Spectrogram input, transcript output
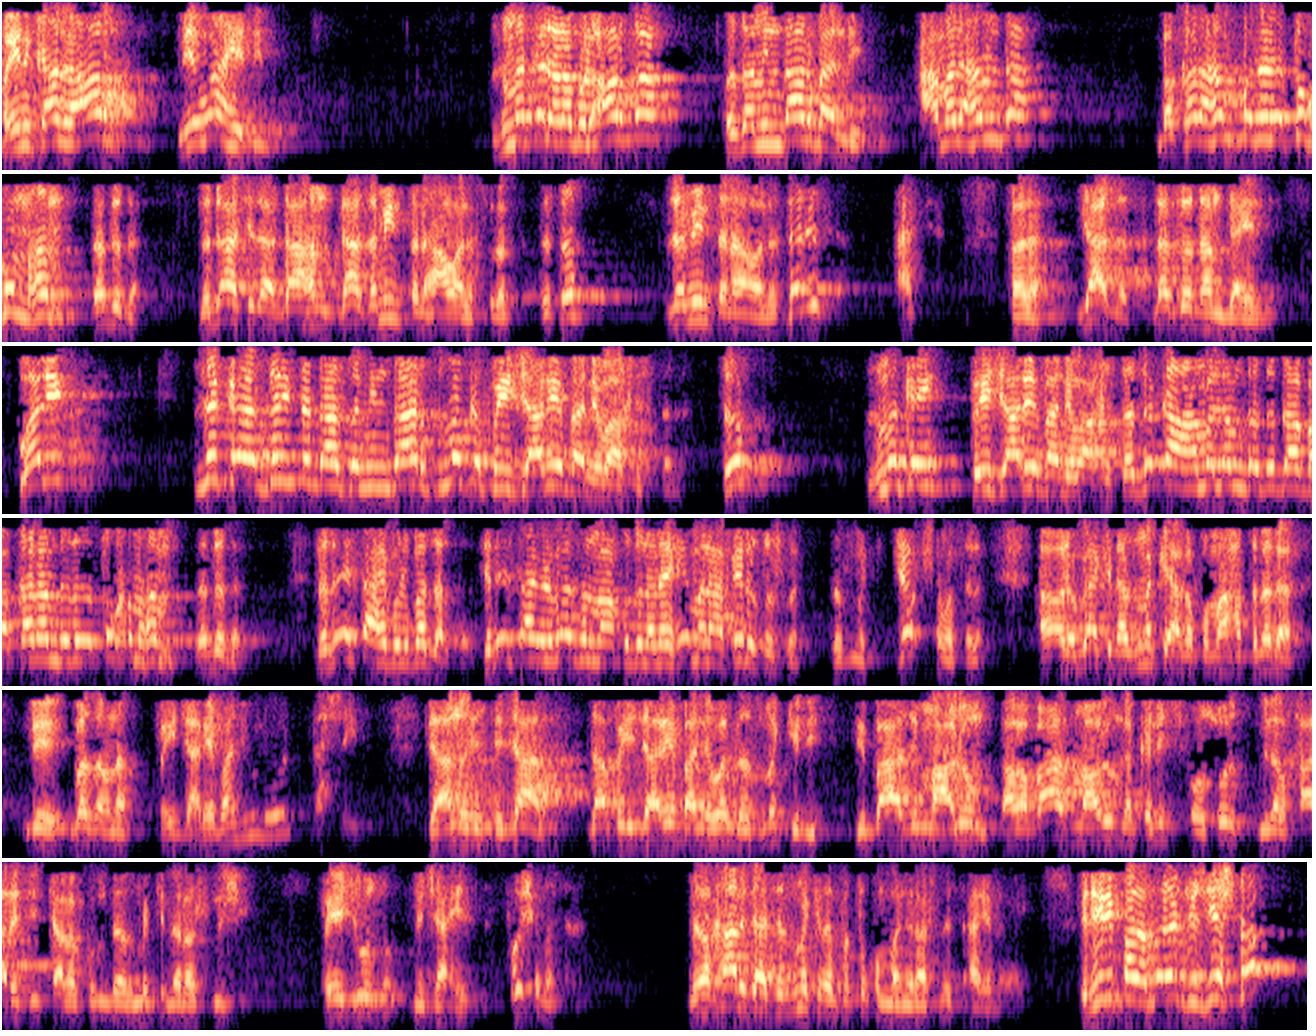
وإن كان الأرض لواحد زمکه رب الارض په زمیندار باندې عمل هم ده بقر هم په دې تخم هم ده ده نو دا چې دا دا هم دا زمين تنها والا صورت څه زمين تنها والا درس فلا جازت لا تود هم جائز ولی ځکه دلته دا زمیندار زمکه په اجاره باندې واخیستل ته زمکه په اجاره باندې واخیسته ځکه عمل هم د د بقره هم د تخم هم د د د د صاحب البذر چې د صاحب البذر معقود نه هي منافع رسو شو د زمکه یو څه مثلا او لو کې د زمکه هغه په محصله ده د بذر نه په اجاره باندې ولول دا صحیح لانه استجار دا په اجاره باندې ول د زمکه دي په بعض معلوم هغه بعض معلوم لکه نصف اصول من الخارج چې هغه کوم د زمکه نه راشنشي فيجوز نجائز فوش مثلا نو خارج از ځمکې نه په تخم باندې راشنه هغه نه وایي د دې لپاره بل جزئیه شته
